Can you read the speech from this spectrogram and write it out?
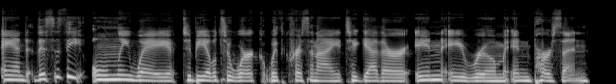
And this is the only way to be able to work with Chris and I together in a room in person.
